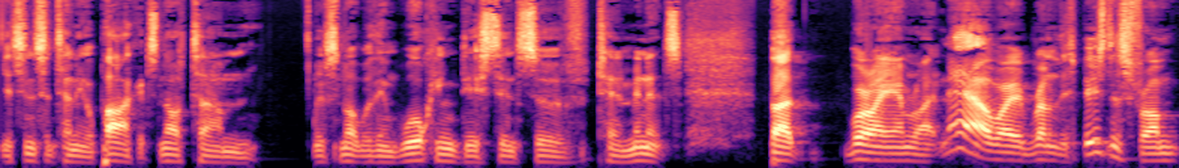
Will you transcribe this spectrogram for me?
it's in Centennial Park. It's not um it's not within walking distance of ten minutes, but where I am right now, where I run this business from,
